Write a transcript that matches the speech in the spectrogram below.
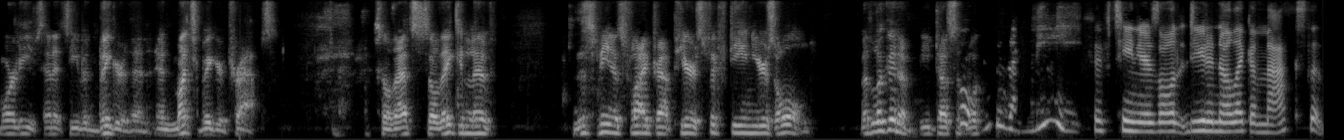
more leaves, and it's even bigger then, and much bigger traps. So that's so they can live. This Venus flytrap here is 15 years old, but look at him. He doesn't Oh, look. this is like me. 15 years old. Do you know like a max that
